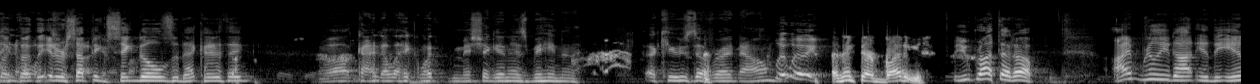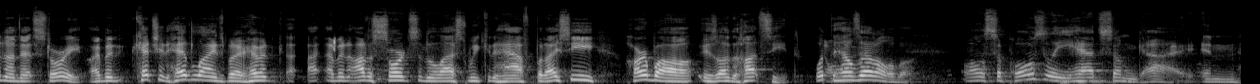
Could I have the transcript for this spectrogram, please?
like I the, the intercepting signals and that kind of thing. Well, kind of like what Michigan is being uh, accused of right now. Wait, wait, wait. I think they're buddies. You brought that up. I'm really not in the in on that story. I've been catching headlines, but I haven't. I, I've been out of sorts in the last week and a half. But I see Harbaugh is on the hot seat. What the hell's that all about? Well, supposedly he had some guy, and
